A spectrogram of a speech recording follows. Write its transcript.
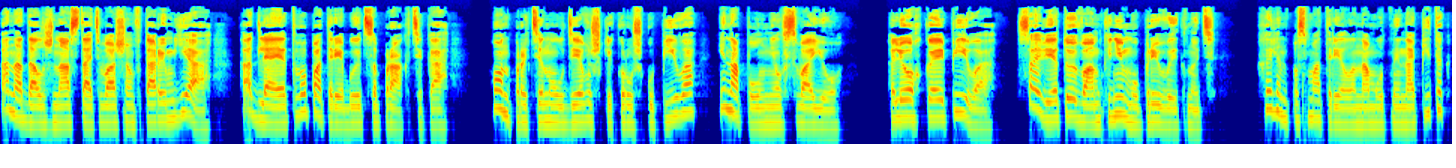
Она должна стать вашим вторым «я», а для этого потребуется практика. Он протянул девушке кружку пива и наполнил свою. «Легкое пиво. Советую вам к нему привыкнуть». Хелен посмотрела на мутный напиток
